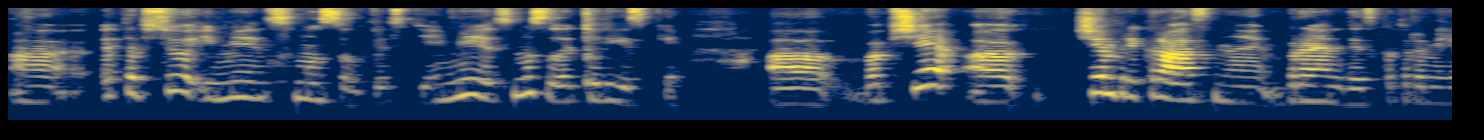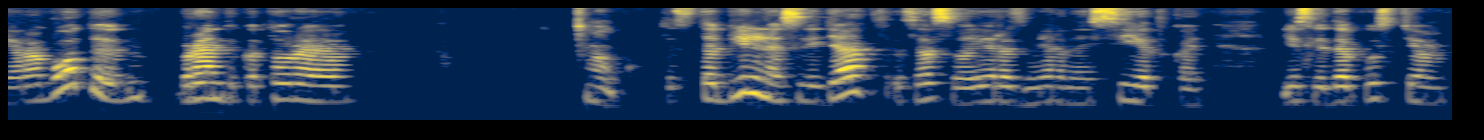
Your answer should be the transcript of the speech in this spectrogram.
а, это все имеет смысл, то есть имеет смысл эти риски. А вообще, а, чем прекрасны бренды, с которыми я работаю, бренды, которые ну, стабильно следят за своей размерной сеткой. Если, допустим,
